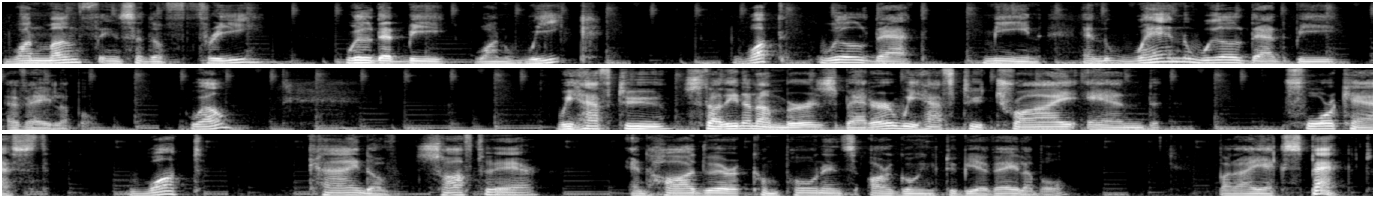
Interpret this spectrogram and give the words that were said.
one month instead of three? Will that be one week? What will that mean and when will that be available? Well, we have to study the numbers better. We have to try and forecast what kind of software and hardware components are going to be available, but I expect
